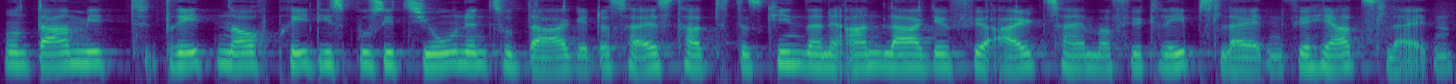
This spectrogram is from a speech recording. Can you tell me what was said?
und damit treten auch Prädispositionen zutage. Das heißt, hat das Kind eine Anlage für Alzheimer, für Krebsleiden, für Herzleiden.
